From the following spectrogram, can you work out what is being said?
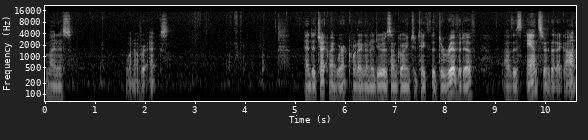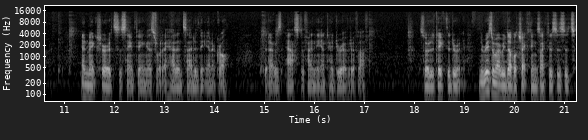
minus 1 over x. And to check my work, what I'm going to do is I'm going to take the derivative of this answer that I got and make sure it's the same thing as what I had inside of the integral that I was asked to find the antiderivative of. So to take the the reason why we double check things like this is it's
